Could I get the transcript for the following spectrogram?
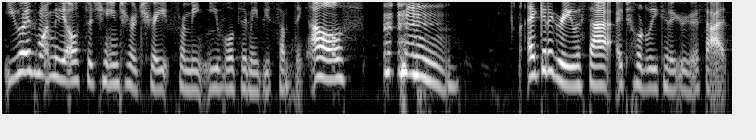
you guys want me to also change her trait from being evil to maybe something else. I could agree with that. I totally could agree with that.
